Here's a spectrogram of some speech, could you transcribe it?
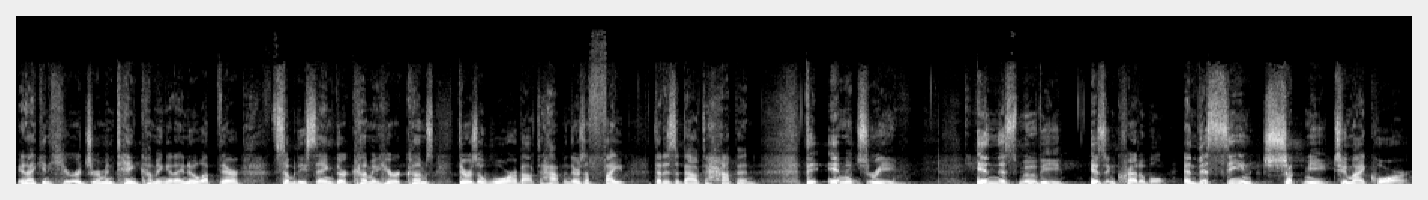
and I can hear a German tank coming and I know up there somebody's saying, they're coming, here it comes, there's a war about to happen, there's a fight that is about to happen. The imagery in this movie is incredible. And this scene shook me to my core.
